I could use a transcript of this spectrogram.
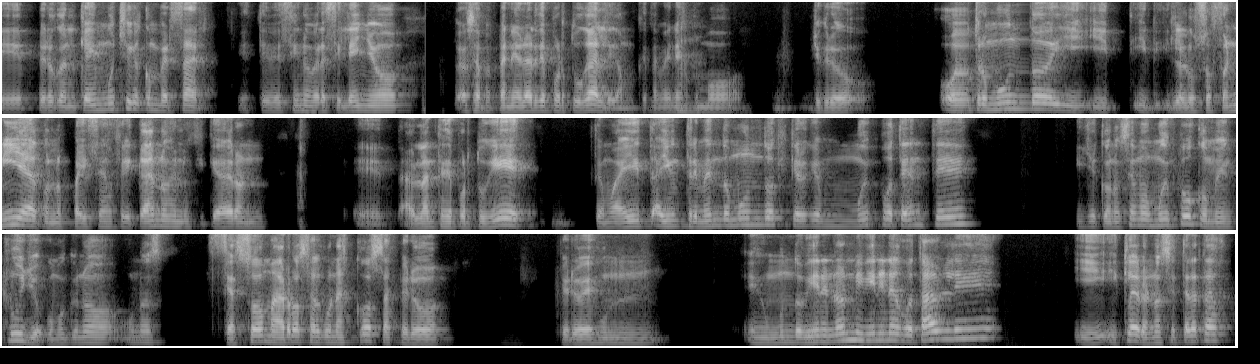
eh, pero con el que hay mucho que conversar. Este vecino brasileño, o sea, para hablar de Portugal, digamos, que también es como, yo creo, otro mundo y, y, la lusofonía con los países africanos en los que quedaron eh, hablantes de portugués. Ahí hay un tremendo mundo que creo que es muy potente y que conocemos muy poco, me incluyo, como que uno, uno se asoma, roza algunas cosas, pero, pero es, un, es un mundo bien enorme y bien inagotable. Y, y, claro, no se trata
